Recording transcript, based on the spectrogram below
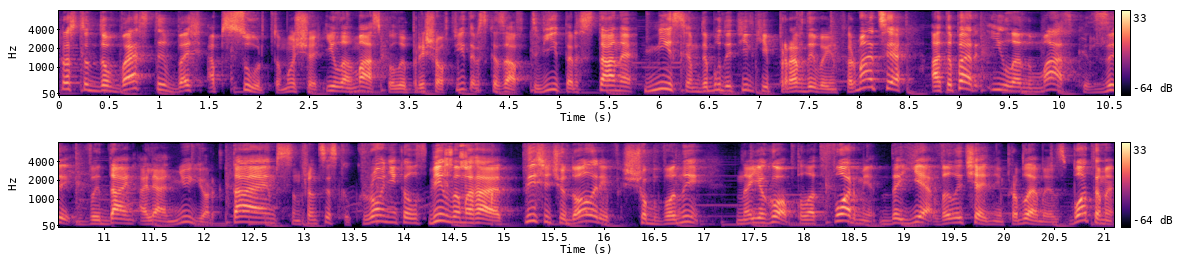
просто довести весь абсурд, тому що Ілон Маск, коли прийшов в Твіттер, сказав: Твіттер стане місцем, де буде тільки правдива інформація. А тепер Ілон Маск з видань аля New York Times, San Francisco Chronicles, він вимагає тисячу доларів, щоб вони на його платформі, де є величезні проблеми з ботами,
